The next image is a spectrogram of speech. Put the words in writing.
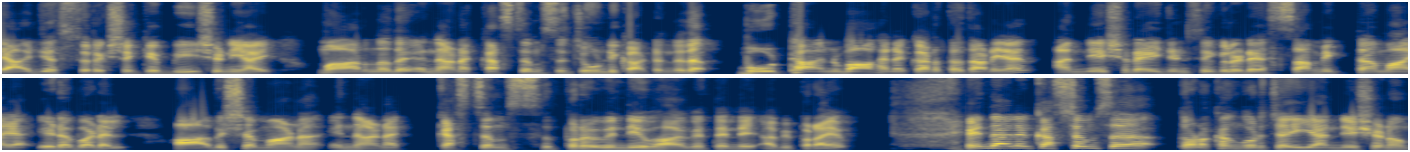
രാജ്യസുരക്ഷയ്ക്ക് ഭീഷണിയായി മാറുന്നത് എന്നാണ് കസ്റ്റംസ് ചൂണ്ടിക്കാട്ടുന്നത്. ഭൂട്ടാൻ വാഹനക്കടത്ത് തടയാൻ അന്വേഷണ ഏജൻസികളുടെ സംയുക്തമായ ഇടപെടൽ ആവശ്യമാണ് എന്നാണ് കസ്റ്റംസ് പ്രിവന്റീവ് വിഭാഗത്തിന്റെ അഭിപ്രായം. എന്തായാലും കസ്റ്റംസ് തുടക്കം കുറിച്ച ഈ അന്വേഷണം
